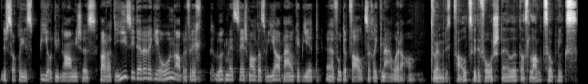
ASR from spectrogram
Das ist so ein, bisschen ein biodynamisches Paradies in dieser Region, aber vielleicht schauen wir jetzt erst mal das Weinanbaugebiet äh, von der Pfalz ein bisschen genauer an. Wenn wir uns die Pfalz wieder vorstellen, das langzogenes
